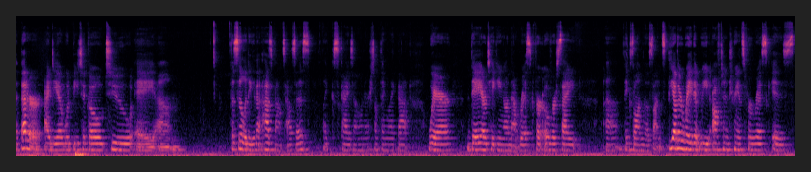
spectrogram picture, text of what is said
a better idea would be to go to a um, facility that has bounce houses, like Sky Zone or something like that, where they are taking on that risk for oversight, um, things along those lines. The other way that we often transfer risk is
